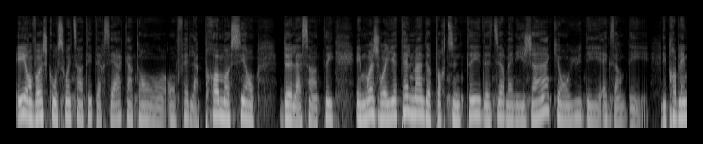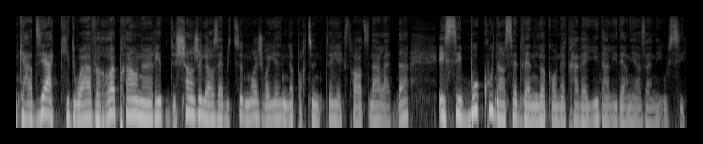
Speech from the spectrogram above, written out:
et on va jusqu'aux soins de santé tertiaires quand on, fait de la promotion de la santé. Et moi, je voyais tellement d'opportunités de dire, ben, les gens qui ont eu des, des problèmes cardiaques, qui doivent reprendre un rythme, de changer leurs habitudes. Moi, je voyais une opportunité extraordinaire là-dedans. Et c'est beaucoup dans cette veine-là qu'on a travaillé dans les dernières années aussi.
